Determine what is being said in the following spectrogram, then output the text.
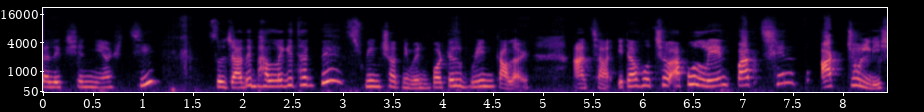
কালেকশন নিয়ে আসছি। সো যাদের ভালো লাগে থাকবে স্ক্রিনশট নেবেন বটল গ্রিন কালার আচ্ছা এটা হচ্ছে, আপু লেন্থ পাচ্ছেন আটচল্লিশ।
